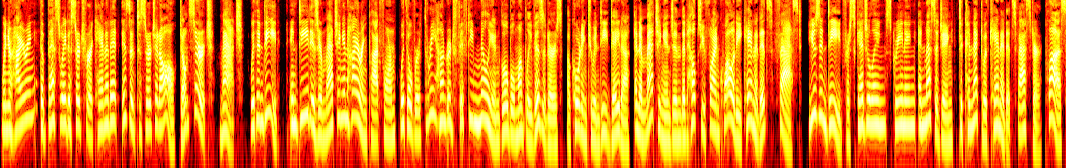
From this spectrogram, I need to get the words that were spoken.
When you're hiring, the best way to search for a candidate isn't to search at all. Don't search, match with Indeed. Indeed is your matching and hiring platform with over 350 million global monthly visitors, according to Indeed data, and a matching engine that helps you find quality candidates fast. Use Indeed for scheduling, screening, and messaging to connect with candidates faster. Plus,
